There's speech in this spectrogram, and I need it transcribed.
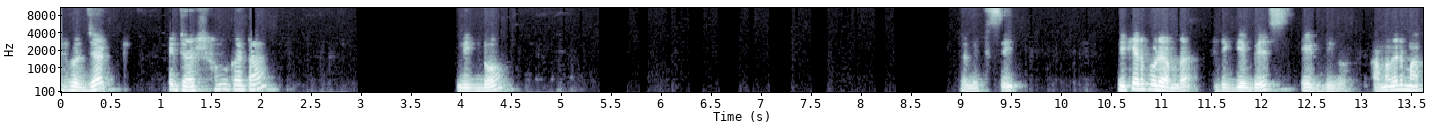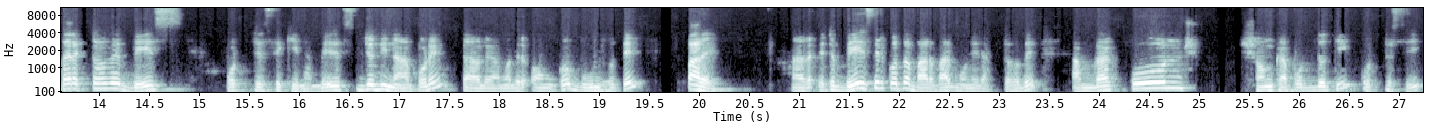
এরপর যাক, এটা সংখ্যাটা লিখব। লিখছি লিখার পরে আমরা এদিক বেস এইট দিব। আমাদের মাথায় রাখতে হবে বেস পড়তেছে কিনা। বেস যদি না পড়ে, তাহলে আমাদের অঙ্ক ভুল হতে পারে। আর এটা বেসের কথা বারবার মনে রাখতে হবে। আমরা কোন সংখ্যা পদ্ধতি করতেছি,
